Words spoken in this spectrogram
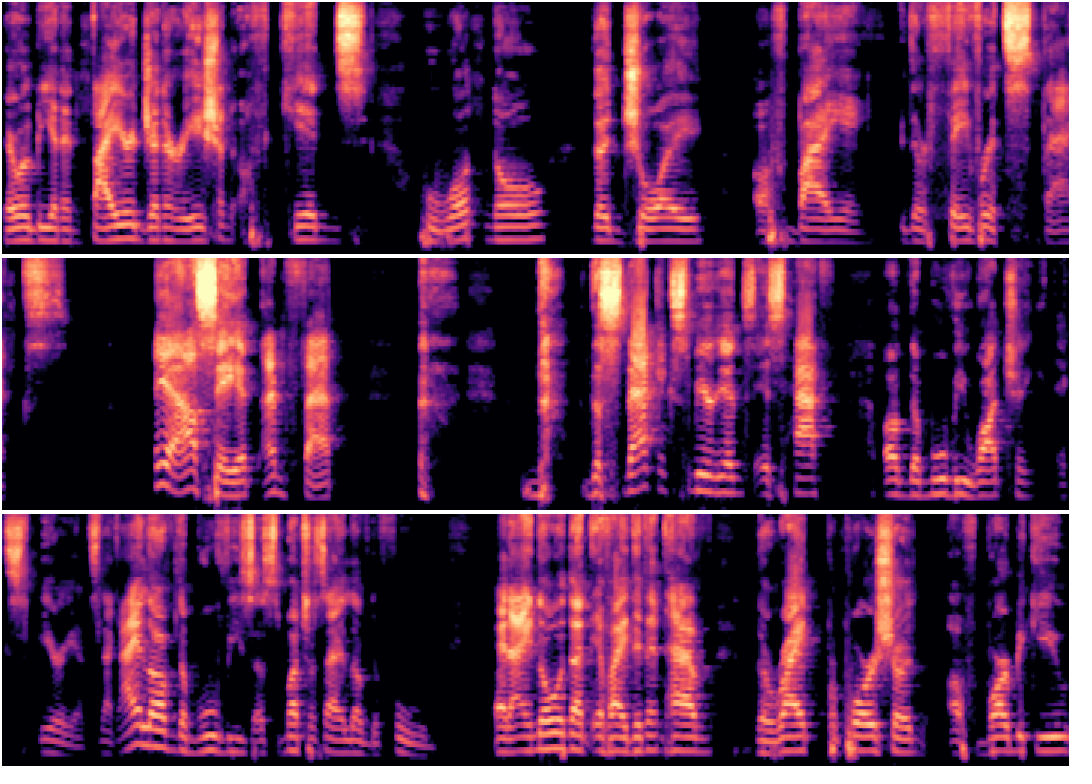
There will be an entire generation of kids who won't know the joy of buying their favorite snacks. Yeah, I'll say it. I'm fat. the, the snack experience is half of the movie watching experience. Like I love the movies as much as I love the food. And I know that if I didn't have the right proportion of barbecue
